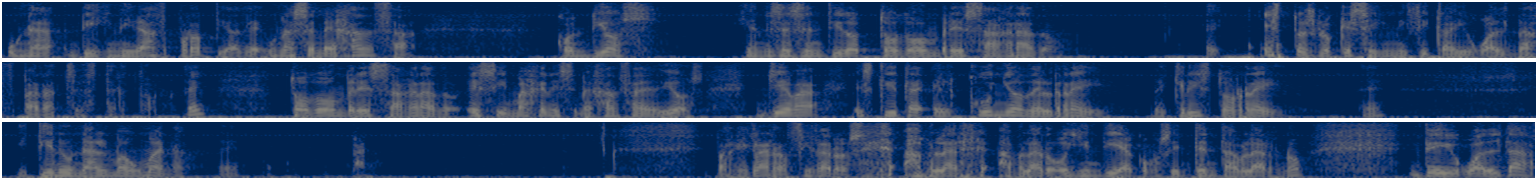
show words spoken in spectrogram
una dignidad propia, de una semejanza con Dios. Y en ese sentido todo hombre es sagrado. Eh, esto es lo que significa igualdad para Chesterton. ¿eh? Todo hombre es sagrado, es imagen y semejanza de Dios. Lleva escrita el cuño del rey, de Cristo Rey. ¿eh? Y tiene un alma humana. ¿eh? Porque claro, fijaros, hablar, hablar hoy en día como se intenta hablar, ¿no? De igualdad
